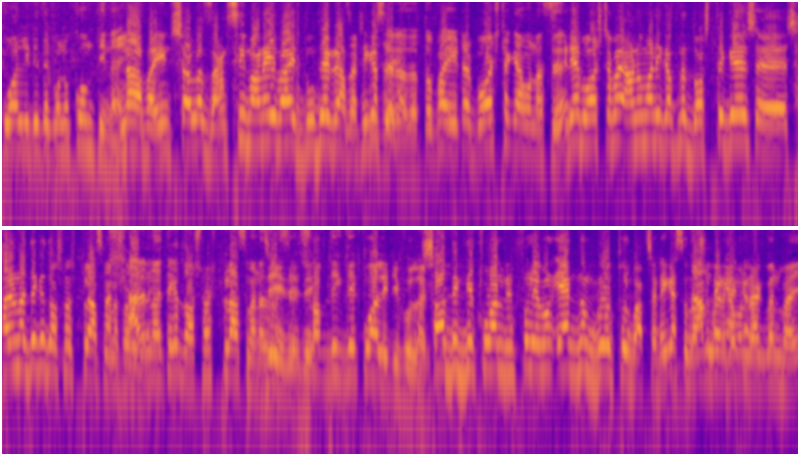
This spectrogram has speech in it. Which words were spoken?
কোয়ালিটিতে কোনো কমতি নাই। না ভাই ইনশাআল্লাহ জার্সি ভাই দুধের রাজা ঠিক আছে? রাজা। তো ভাই এটার বয়সটা কেমন আছে? এটা বয়সটা ভাই আনুমানিক আপনার 10 থেকে এ, সাড়ে নয় থেকে 10 মাস প্লাস মাইনাস হবে সাড়ে। নয় থেকে দশ মাস প্লাস মানে। সব দিক দিয়ে কোয়ালিটি ফুল সব দিক দিয়ে কোয়ালিটি ফুল এবং একদম গ্রোথফুল বাচ্চা ঠিক আছে দর্শক দামটা ভাই কেমন রাখবেন ভাই?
